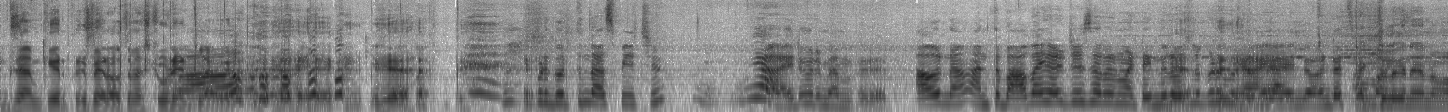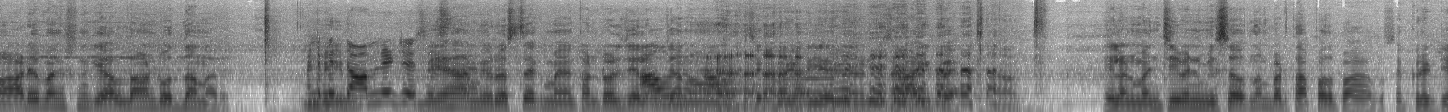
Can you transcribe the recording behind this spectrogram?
ఎగ్జామ్కి ప్రిపేర్ అవుతున్న స్టూడెంట్ లాగా. ఇప్పుడు గుర్తుందా ఆ స్పీచ్. అవునా? అంత బాగా హెల్ప్ చేశారనమాట ఇన్ని రోజులు కూడా. యాక్చువల్గా నేను ఆడియో ఫంక్షన్కి వెళ్దాం అంటే వద్దన్నారు. అంటే మీరు వస్తే మేము కంట్రోల్ చేయలేము జనం సెక్యూరిటీ ఆగిపోయా ఇలాంటి మంచి ఈవెంట్ మిస్ అవుతున్నాం బట్ తప్పదు. సెక్యూరిటీ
